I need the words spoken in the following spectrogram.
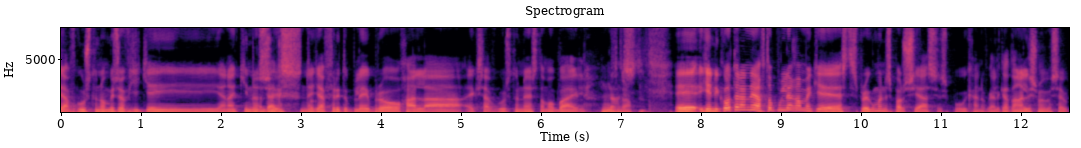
6 Αυγούστου νομίζω βγήκε η ανακοίνωση Εντάξει, ναι, για free to play Brawlhalla 6 Αυγούστου είναι στο mobile. Μάλιστα. Αυτό. Ε, γενικότερα ναι, αυτό που λέγαμε και στις προηγούμενες παρουσιάσεις που είχαν βγάλει και θα το αναλύσουμε σε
